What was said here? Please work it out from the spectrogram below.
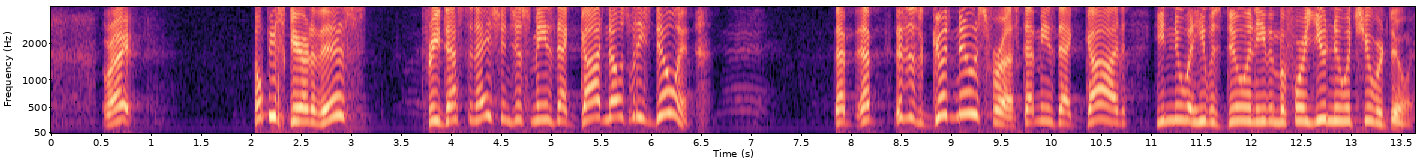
right? Don't be scared of this. Predestination just means that God knows what He's doing. That, that, this is good news for us. That means that God, He knew what He was doing even before you knew what you were doing.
